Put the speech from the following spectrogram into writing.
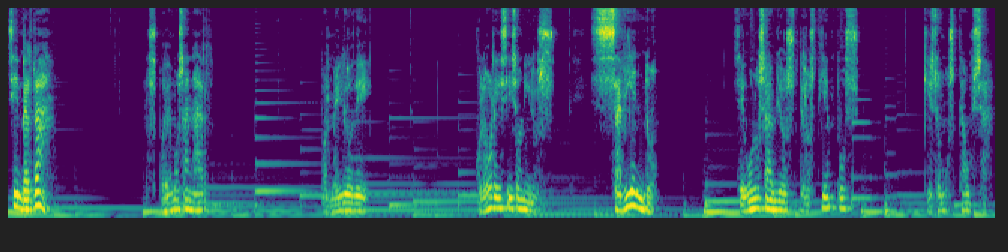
Si en verdad nos podemos sanar por medio de colores y sonidos, sabiendo, según los sabios de los tiempos, que somos causa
